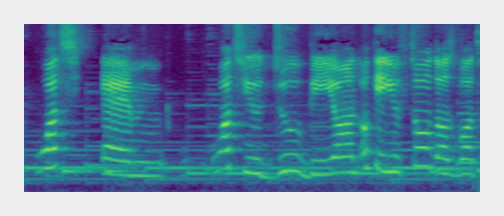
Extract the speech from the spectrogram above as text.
what um what you do beyond? Okay, you've told us, but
